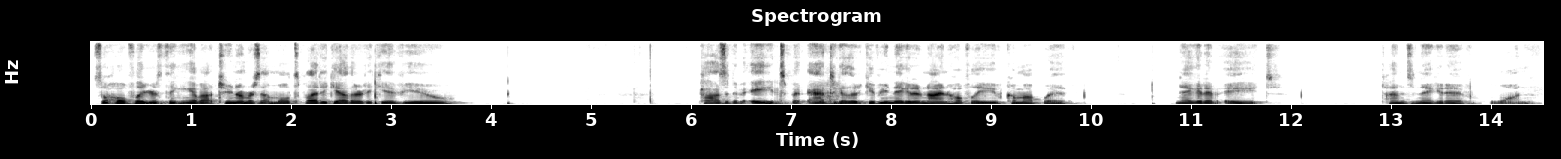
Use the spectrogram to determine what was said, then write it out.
So hopefully you're thinking about two numbers that multiply together to give you positive 8, but add mm-hmm. together to give you negative 9. Hopefully you've come up with negative 8 times negative 1.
